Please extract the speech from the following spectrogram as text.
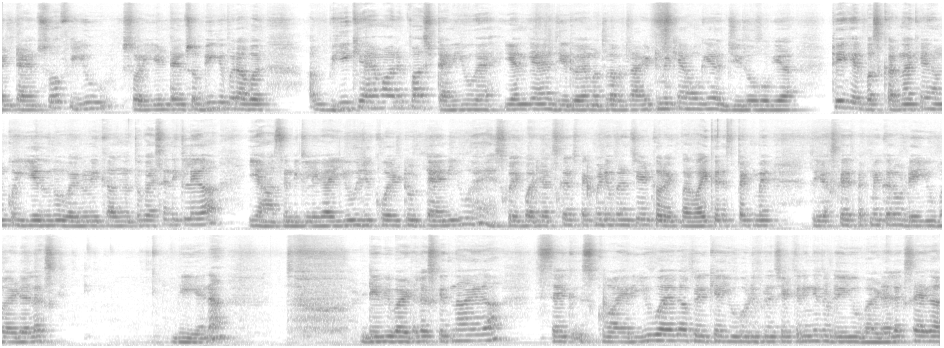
N times of u sorry n times of v के बराबर। अब भी क्या है हमारे पास? टेन यू है। एन क्या है? ज़ीरो है। मतलब राइट में क्या हो गया? ज़ीरो हो गया। ठीक है, बस करना क्या है हमको? ये दोनों वैल्यू निकालना तो कैसे निकलेगा? यहाँ से निकलेगा। U equal to tan u है। इसको एक बार एक्स के रिस्पेक्ट में डिफ्रेंशिएट करो। एक बार वाई के रिस्पेक्ट में। तो एक्स के रिस्पेक्ट में करो। Del u by del x भी है ना? Del v by del x कितना आएगा? सेक स्क्वायर यू आएगा, फिर क्या यू को डिफ्रेंशिएट करेंगे तो डे यू बाई डेल आएगा।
